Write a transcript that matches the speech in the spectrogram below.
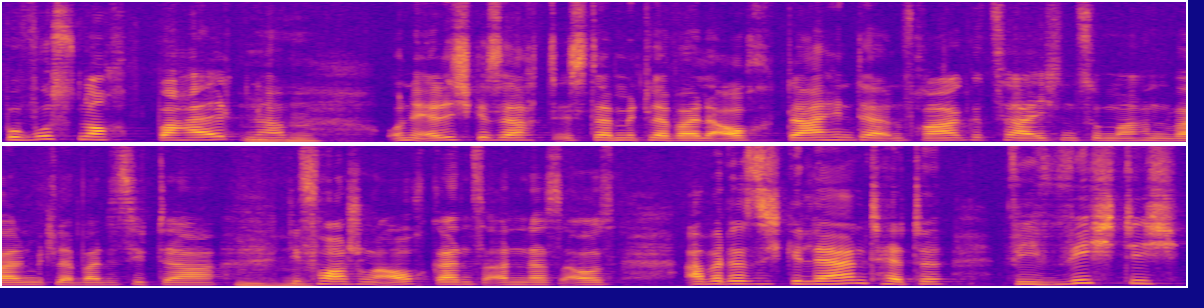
bewusst noch behalten mhm. habe. Und ehrlich gesagt ist da mittlerweile auch dahinter ein Fragezeichen zu machen, weil mittlerweile sieht da mhm. die Forschung auch ganz anders aus. Aber dass ich gelernt hätte, wie wichtig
